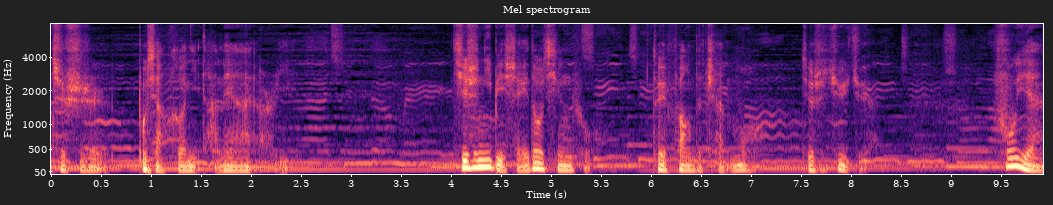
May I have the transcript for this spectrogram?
只是。不想和你谈恋爱而已。其实你比谁都清楚，对方的沉默就是拒绝，敷衍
